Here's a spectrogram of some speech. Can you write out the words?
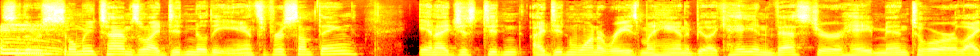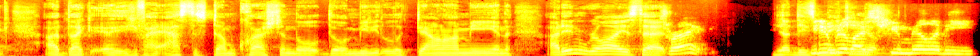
So mm. there were so many times when I didn't know the answer for something and I just didn't I didn't want to raise my hand and be like, "Hey investor, hey mentor," like I'd like if I ask this dumb question, they'll they'll immediately look down on me and I didn't realize that That's right. Yeah, these you didn't realize humility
